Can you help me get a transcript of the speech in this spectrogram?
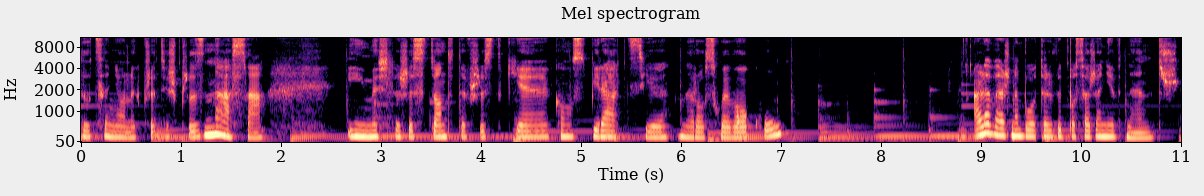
docenionych przecież przez NASA. I myślę, że stąd te wszystkie konspiracje narosłe wokół. Ale ważne było też wyposażenie wnętrz.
